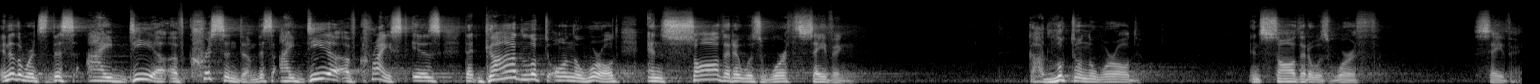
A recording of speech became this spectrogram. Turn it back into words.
In other words, this idea of Christendom, this idea of Christ, is that God looked on the world and saw that it was worth saving. God looked on the world and saw that it was worth saving.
